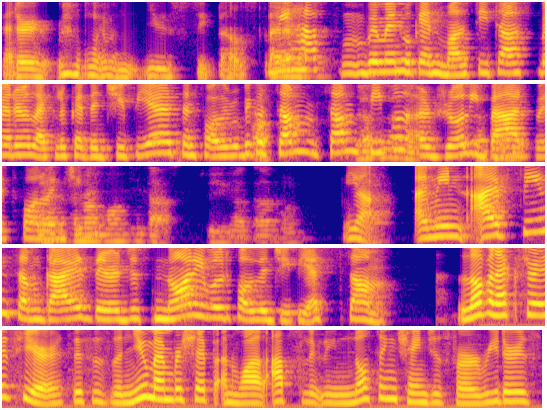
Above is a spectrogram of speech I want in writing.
better women use seatbelts. we have women who can multitask better, like look at the GPS and follow because oh, some some people are really bad with following GPS. cannot multitask, so you got that one. Yeah. I mean, I've seen some guys, they're just not able to follow the GPS. Some. Lovin Extra is here. This is the new membership, and while absolutely nothing changes for our readers,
